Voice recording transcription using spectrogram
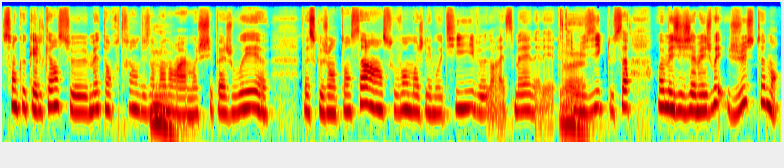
sans que quelqu'un se mette en retrait en disant Mm. bah non, moi je sais pas jouer euh, parce que j'entends ça. hein. Souvent, moi je les motive dans la semaine, elle est Ouais. musique, tout ça. Ouais, mais j'ai jamais joué. Justement,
